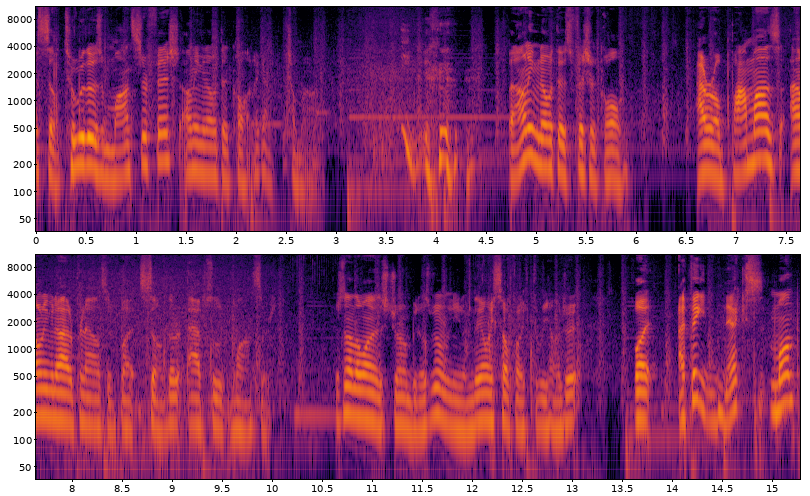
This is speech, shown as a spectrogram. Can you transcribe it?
Still, two of those monster fish. I don't even know what they're called. I got come on. but I don't even know what those fish are called. Aropamas? I don't even know how to pronounce it, but still, they're absolute monsters. There's another one of those drone beetles. We don't need them. They only sell for like 300. But I think next month,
